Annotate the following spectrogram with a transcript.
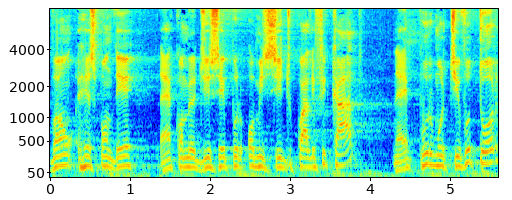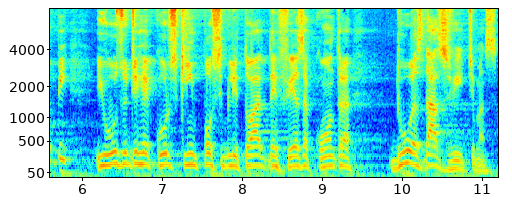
vão responder, né, como eu disse, por homicídio qualificado, né, por motivo torpe e uso de recurso que impossibilitou a defesa contra duas das vítimas.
